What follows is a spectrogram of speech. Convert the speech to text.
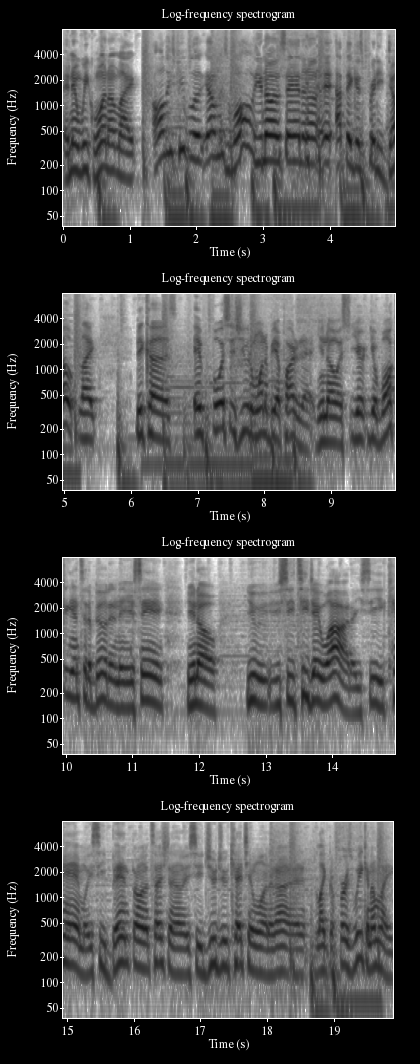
And then week one, I'm like, all these people are on this wall, you know what I'm saying? And uh, it, I think it's pretty dope, like, because it forces you to want to be a part of that. You know, it's you're you're walking into the building and you're seeing, you know, you you see T.J. Watt or you see Cam or you see Ben throwing a touchdown or you see Juju catching one, and I and like the first week, and I'm like,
